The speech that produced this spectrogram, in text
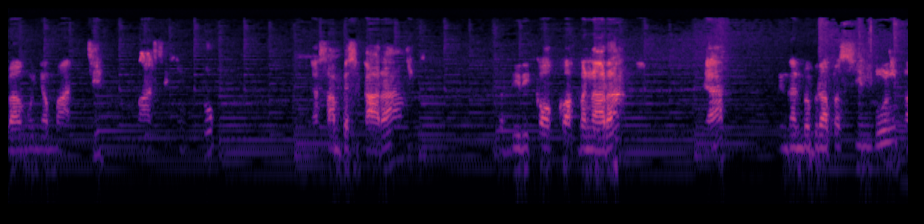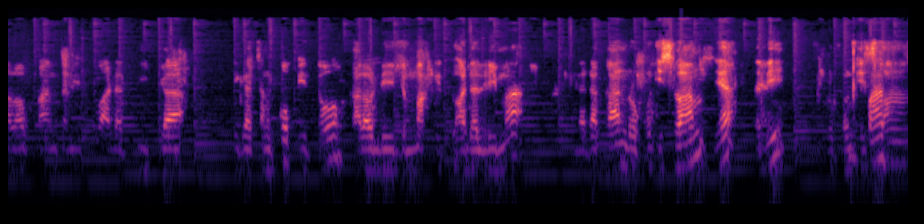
dibangunnya masjid masih utuh ya sampai sekarang berdiri kokoh menara ya dengan beberapa simbol. Kalau Banten itu ada tiga tiga cengkup itu. Kalau di Demak itu ada lima mengadakan rukun Islam ya tadi. Rukun Islam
